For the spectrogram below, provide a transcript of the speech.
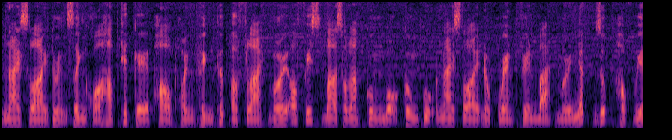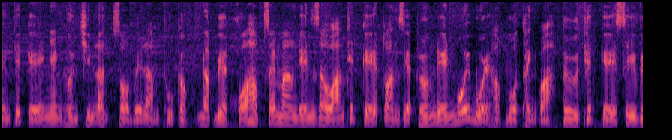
Niceline tuyển sinh khóa học thiết kế PowerPoint hình thức offline với Office 365 cùng bộ công cụ Niceline độc quyền phiên bản mới nhất giúp học viên thiết kế nhanh hơn 9 lần so với làm thủ công. Đặc biệt, khóa học sẽ mang đến giáo án thiết kế toàn diện hướng đến mỗi buổi học một thành quả, từ thiết kế CV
